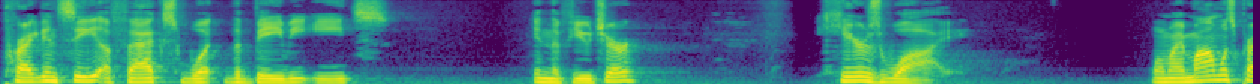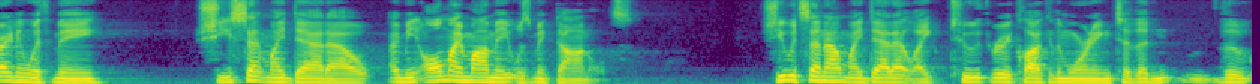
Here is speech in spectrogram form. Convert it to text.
pregnancy affects what the baby eats in the future. Here's why. When my mom was pregnant with me, she sent my dad out. I mean, all my mom ate was McDonald's she would send out my dad at like two, three o'clock in the morning to the the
